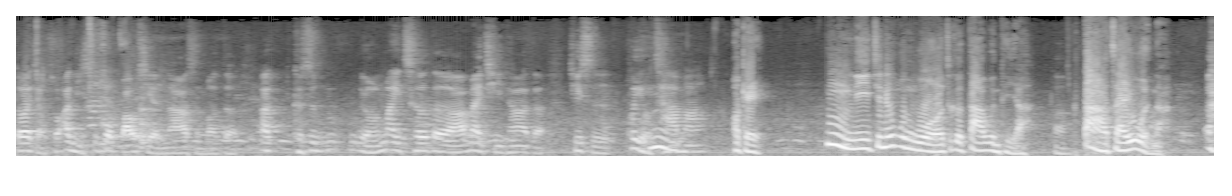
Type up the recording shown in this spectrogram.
都在讲说啊，你是做保险啊什么的啊，可是有人卖车的啊，卖其他的，其实会有差吗、嗯、？OK，嗯，你今天问我这个大问题啊，啊大灾问呐、啊，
